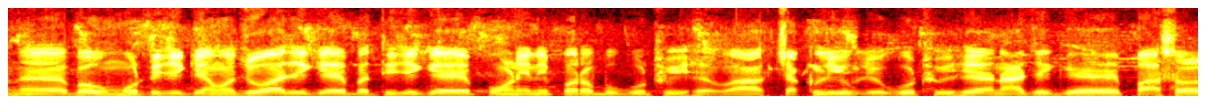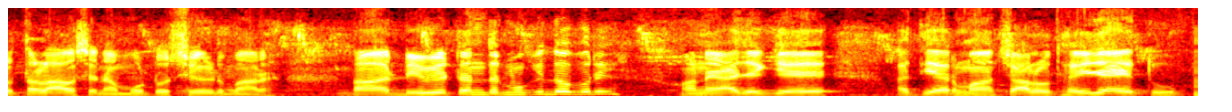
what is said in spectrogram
અને બહુ મોટી જગ્યામાં જો આ જગ્યાએ બધી જગ્યાએ પોણીની પરબો ગોઠવી છે આ ચકલીઓ ગોઠવી છે અને આ જગ્યાએ પાછળ તળાવ છે ને મોટો શેડ મારે. હા ડીવેટ અંદર મૂકી દો પરી અને આ જગ્યાએ અત્યારમાં ચાલુ થઈ જાય ધૂપ,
